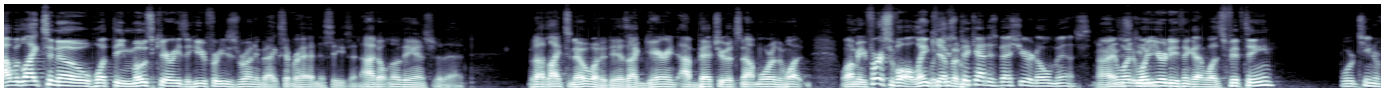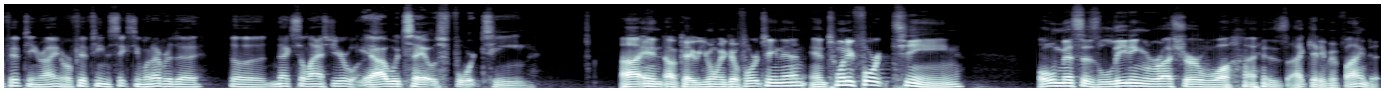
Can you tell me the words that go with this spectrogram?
I would like to know what the most carries a Hugh Freeze running backs ever had in a season. I don't know the answer to that. But I'd like to know what it is. I guarantee. I bet you it's not more than what. Well, I mean, first of all, Lane Well, Kiffin. just pick out his best year at Ole Miss. all right, what, what year do you think that was? Fifteen. 14 or 15, right? Or 15 to 16, whatever the, the next to last year was. Yeah, I would say it was 14. Uh, and okay, you want me to go 14 then? In 2014, Ole Miss's leading rusher was I can't even find it.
